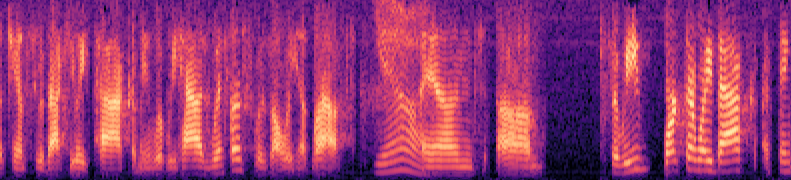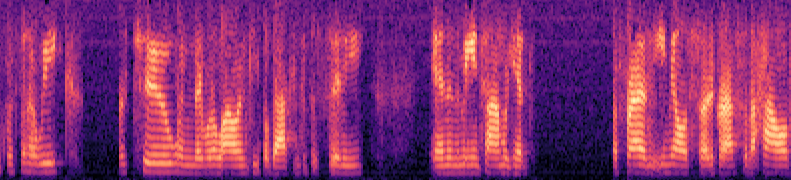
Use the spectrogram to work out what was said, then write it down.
a chance to evacuate, pack. I mean, what we had with us was all we had left, yeah and um, So we worked our way back, I think, within a week or two when they were allowing people back into the city. And in the meantime, we had a friend email us photographs of a house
